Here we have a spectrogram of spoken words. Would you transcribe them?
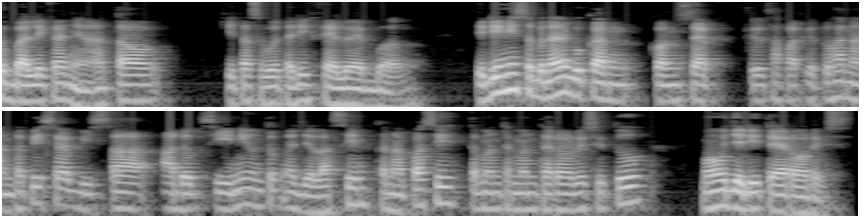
kebalikannya atau kita sebut tadi valuable. Jadi ini sebenarnya bukan konsep filsafat ketuhanan, tapi saya bisa adopsi ini untuk ngejelasin kenapa sih teman-teman teroris itu mau jadi teroris.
